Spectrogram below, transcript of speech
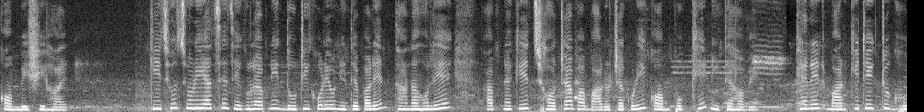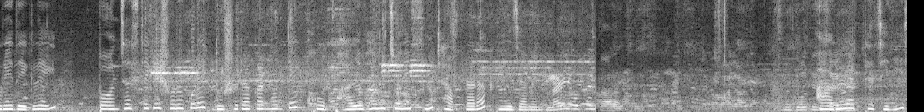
কম বেশি হয়। কিছু চুড়ি আছে যেগুলো আপনি দুটি করেও নিতে পারেন, তা না হলে আপনাকে ছটা বা বারোটা করেই কমপক্ষে নিতে হবে। এখানের মার্কেটে একটু ঘুরে দেখলেই পঞ্চাশ থেকে শুরু করে দুশো টাকার মধ্যে খুব ভালো ভালো চুলের সুইট আপনারা পেয়ে যাবেন। আরও একটা জিনিস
